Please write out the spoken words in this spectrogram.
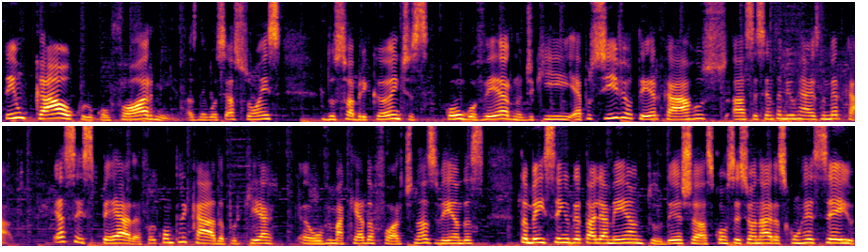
Tem um cálculo, conforme as negociações dos fabricantes com o governo, de que é possível ter carros a 60 mil reais no mercado. Essa espera foi complicada porque é, houve uma queda forte nas vendas. Também sem o detalhamento, deixa as concessionárias com receio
